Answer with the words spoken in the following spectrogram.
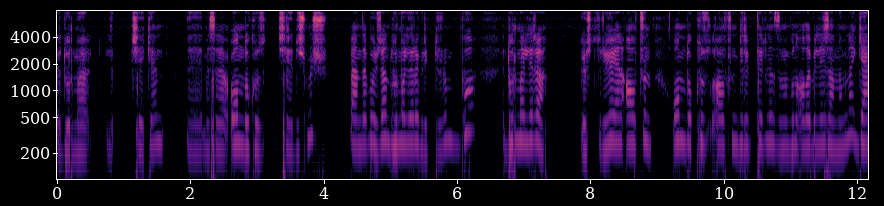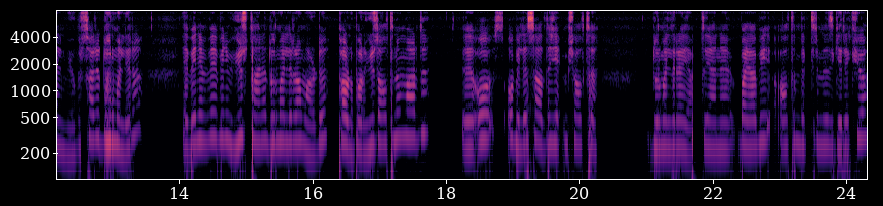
e, durma şeyken e, mesela 19 şeye düşmüş. Ben de bu yüzden durma lira biriktiriyorum. Bu e, durma lira gösteriyor. Yani altın 19 altın biriktirdiğiniz zaman bunu alabiliriz anlamına gelmiyor. Bu sadece durma lira. E, benim ve benim 100 tane durma liram vardı. Pardon pardon 100 altınım vardı. E, o o bile sadece 76 durma liraya yaptı. Yani bayağı bir altın biriktirmeniz gerekiyor.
